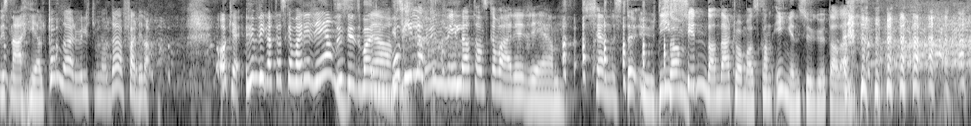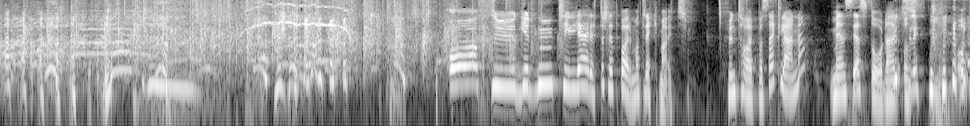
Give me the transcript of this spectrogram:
hvis den er helt tom, da er det vel ikke noe Da er ferdig, da. Ok, Hun vil at jeg skal være ren. Du synes det bare er Ja. logisk. Hun vil at han skal være ren. Kjennes det ut De som syndene der, Thomas, kan ingen suge ut av deg. Og suger den til jeg rett og slett bare må trekke meg ut. Hun tar på seg klærne mens jeg står der og, og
